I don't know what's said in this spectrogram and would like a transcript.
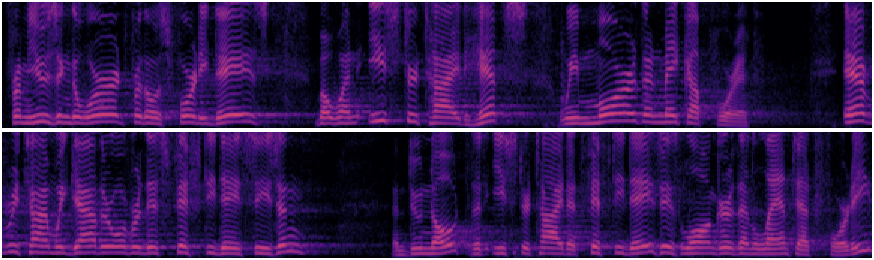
from using the word for those 40 days, but when Eastertide hits, we more than make up for it. Every time we gather over this 50 day season, and do note that Eastertide at 50 days is longer than Lent at 40.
